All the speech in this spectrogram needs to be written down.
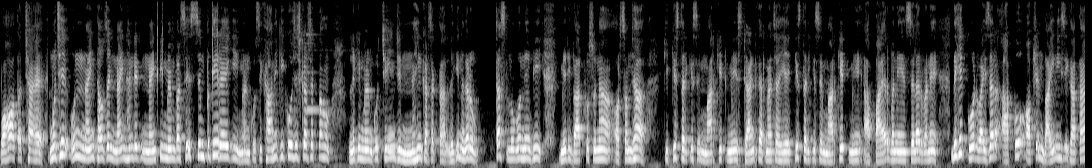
बहुत अच्छा है। मुझे उन 9,990 मेंबर से सिंपति रहेगी। मैं उनको सिखाने की कोशिश कर सकता हूँ लेकिन मैं उनको चेंज नहीं कर सकता। लेकिन अगर दस लोगों ने भी मेरी बात को सुना और समझा कि किस तरीके से मार्केट में स्टैंड करना चाहिए, किस तरीके से मार्केट में आप पायर बने सेलर बने। देखिए कोड वाइजर आपको ऑप्शन बाई नहीं सिखाता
